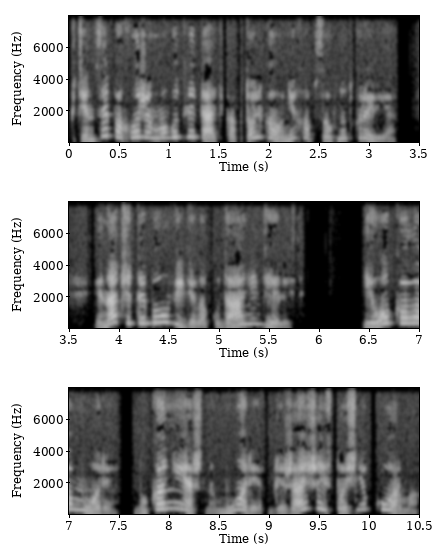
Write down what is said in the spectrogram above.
Птенцы, похоже, могут летать, как только у них обсохнут крылья. Иначе ты бы увидела, куда они делись. И около моря. Ну, конечно, море – ближайший источник корма.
